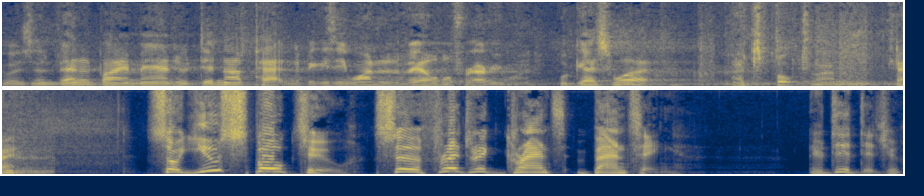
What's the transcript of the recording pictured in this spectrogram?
It was invented by a man who did not patent it because he wanted it available for everyone. Well, guess what? I spoke to him, okay? So you spoke to Sir Frederick Grant Banting. You did, did you?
